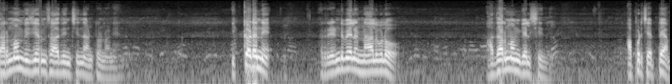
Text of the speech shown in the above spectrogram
ధర్మం విజయం సాధించింది అంటున్నా నేను. ఇక్కడనే రెండు వేల నాలుగులో అధర్మం గెలిచింది. అప్పుడు చెప్పాం.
